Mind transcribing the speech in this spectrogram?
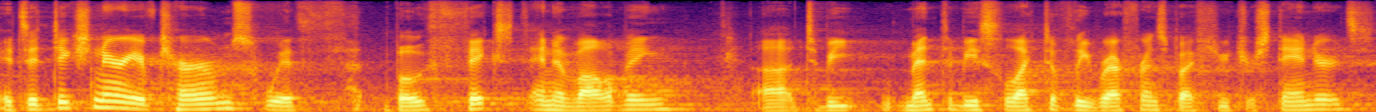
It's a dictionary of terms with both fixed and evolving uh, to be meant to be selectively referenced by future standards.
